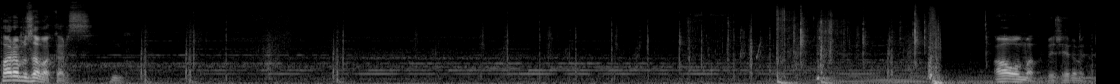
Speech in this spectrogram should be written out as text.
Paramıza bakarız. Aa olmadı. Beceremedim.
